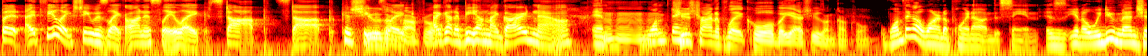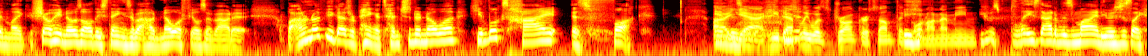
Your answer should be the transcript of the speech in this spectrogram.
but i feel like she was like honestly like stop stop because she, She was, was like i gotta be on my guard now And one thing She was trying to play it cool, but yeah, she was uncomfortable. one thing I wanted to point out in this scene is, you know, we do mention like Shohei knows all these things about how Noah feels about it, but I don't know if you guys are paying attention to Noah. He looks high as fuck. Uh, yeah, video. he definitely was drunk or something going on. I mean, He was blazed out of his mind. He was just like,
